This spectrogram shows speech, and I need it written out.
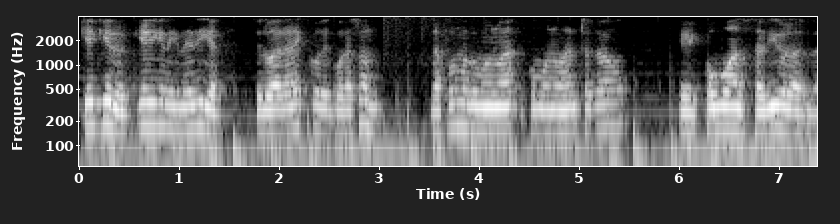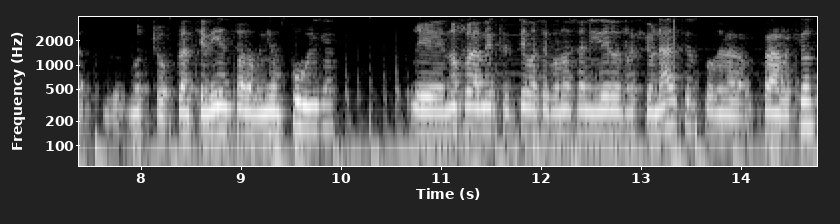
¿qué quieren, ¿Qué que les diga? Se lo agradezco de corazón. La forma como nos, como nos han tratado, eh, cómo han salido nuestros planteamientos a la opinión pública eh, no solamente el tema se conoce a nivel regional, ¿cierto? De la, región,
